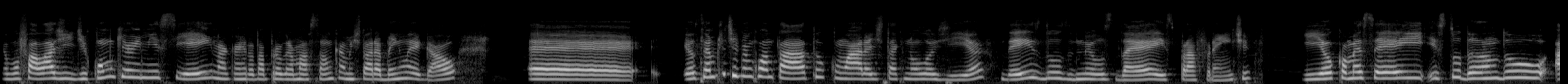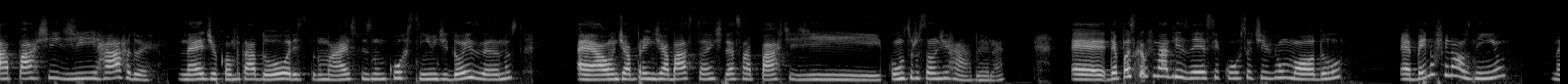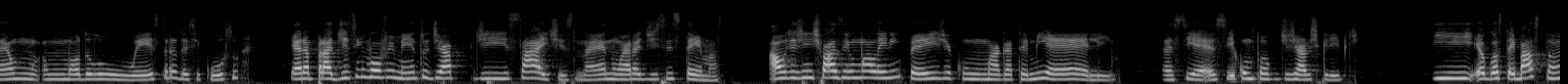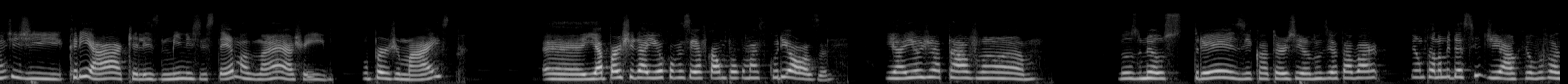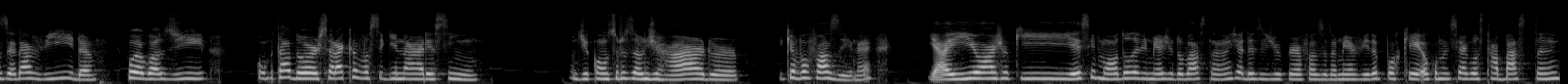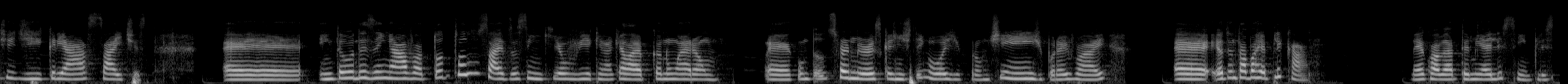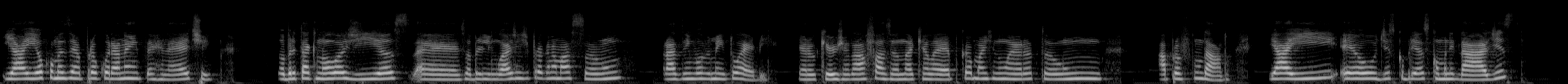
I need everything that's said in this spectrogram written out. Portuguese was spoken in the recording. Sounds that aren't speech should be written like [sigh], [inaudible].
eu vou falar de, de como que eu iniciei na carreira da programação, que é uma história bem legal. É, eu sempre tive um contato com a área de tecnologia, desde os meus 10 para frente. E eu comecei estudando a parte de hardware, né, de computadores e tudo mais. Fiz um cursinho de dois anos, é, onde eu aprendia bastante dessa parte de construção de hardware, né. É, depois que eu finalizei esse curso, eu tive um módulo, é, bem no finalzinho, né, um, um módulo extra desse curso, que era para desenvolvimento de, de sites, né, não era de sistemas. Onde a gente fazia uma landing page com HTML, CSS com um pouco de JavaScript. E eu gostei bastante de criar aqueles mini sistemas, né? Achei super demais. É, e a partir daí eu comecei a ficar um pouco mais curiosa. E aí eu já tava nos meus 13, 14 anos e eu tava tentando me decidir ah, o que eu vou fazer da vida. Pô, eu gosto de computador. Será que eu vou seguir na área assim de construção de hardware? O que eu vou fazer, né? E aí eu acho que esse módulo ele me ajudou bastante a decidir o que eu ia fazer da minha vida, porque eu comecei a gostar bastante de criar sites. É, então eu desenhava todo, todos os sites assim que eu via que naquela época não eram é, com todos os frameworks que a gente tem hoje, front-end, por aí vai. É, eu tentava replicar, né, com HTML simples. E aí eu comecei a procurar na internet sobre tecnologias, é, sobre linguagem de programação para desenvolvimento web que era o que eu já estava fazendo naquela época, mas não era tão aprofundado. E aí eu descobri as comunidades,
